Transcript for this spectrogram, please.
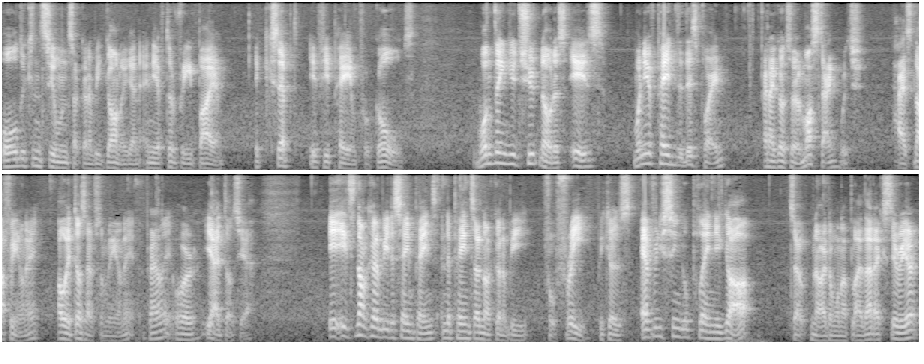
all the consumables are going to be gone again, and you have to rebuy them. Except if you pay them for golds. One thing you should notice is, when you've painted this plane, and I go to a Mustang, which has nothing on it. Oh, it does have something on it, apparently. Or, yeah, it does, yeah it's not going to be the same paints, and the paints are not going to be for free, because every single plane you got, so no, I don't want to apply that exterior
